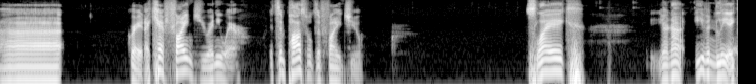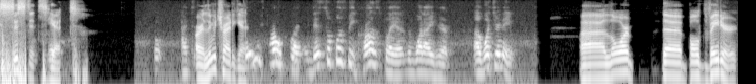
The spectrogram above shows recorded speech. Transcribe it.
Uh, great. I can't find you anywhere. It's impossible to find you. It's like you're not evenly existence yet. I All right, let me try it again. This is crossplay. This is supposed to be crossplay, what I hear. Uh, what's your name? Uh, Lord the Balt Vader.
